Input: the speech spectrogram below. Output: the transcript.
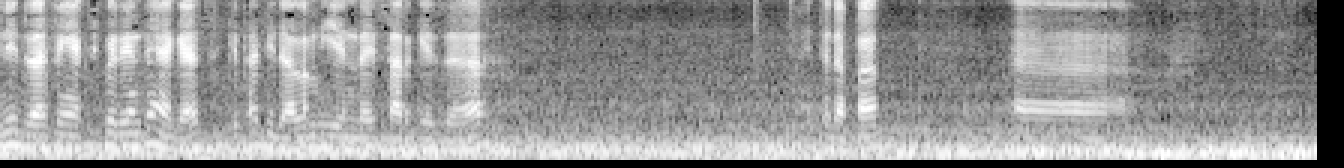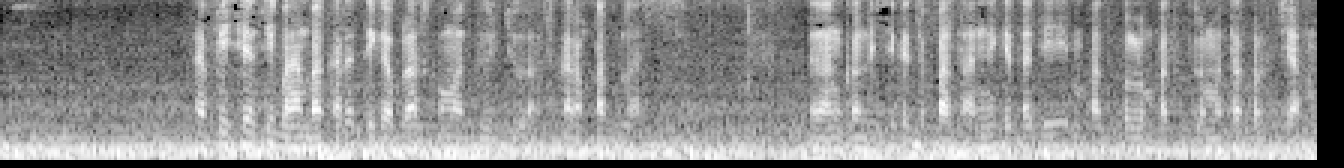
Ini driving experience-nya ya guys. Kita di dalam Hyundai Stargazer. Nah, itu dapat uh, efisiensi bahan bakarnya 13,7 sekarang 14 dengan kondisi kecepatannya kita di 44 km per jam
